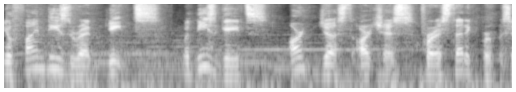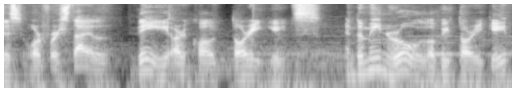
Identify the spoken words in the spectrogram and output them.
you'll find these red gates. But these gates aren't just arches for aesthetic purposes or for style. They are called torii gates. And the main role of a torii gate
